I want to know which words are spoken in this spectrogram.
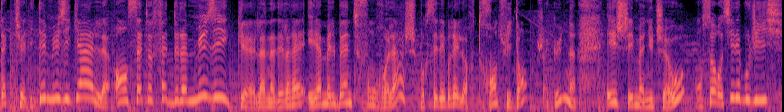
d'actualité musicale. En cette fête de la musique, Lana Del Rey et Amel Bent font relâche pour célébrer leurs 38 ans chacune. Et chez Manu Chao, on sort aussi les bougies.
